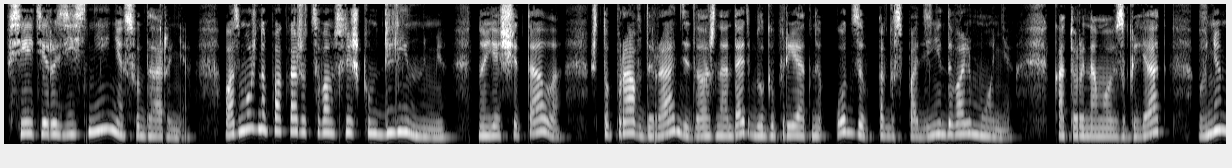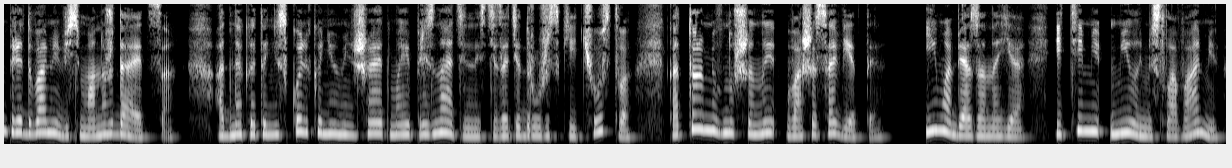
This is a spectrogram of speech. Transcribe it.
Все эти разъяснения, сударыня, возможно, покажутся вам слишком длинными, но я считала, что правды ради должна дать благоприятный отзыв о господине де Вальмоне, который, на мой взгляд, в нем перед вами весьма нуждается. Однако это нисколько не уменьшает моей признательности за те дружеские чувства, которыми внушены ваши советы. Им обязана я и теми милыми словами,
